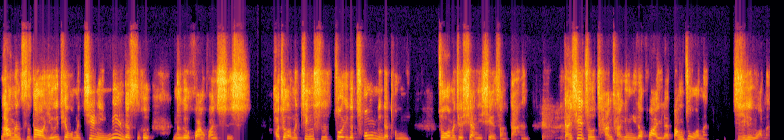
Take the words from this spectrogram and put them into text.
让我们知道有一天我们见你面的时候，能够欢欢喜喜。好，叫我们今世做一个聪明的童女。主，我们就向你献上感恩，感谢主常常用你的话语来帮助我们，激励我们。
